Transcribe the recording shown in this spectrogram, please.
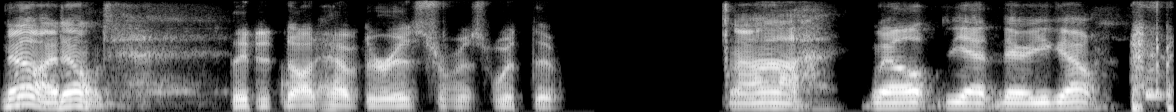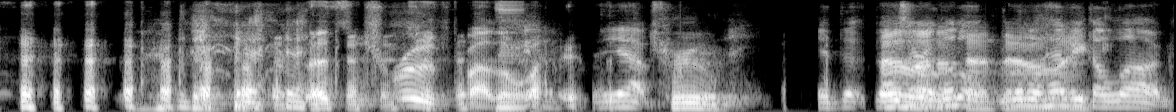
No, I don't. They did not have their instruments with them. Ah, well, yeah, there you go. That's the truth, by the way. Yeah, true. it, th- those are a little, that, little heavy to lug.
